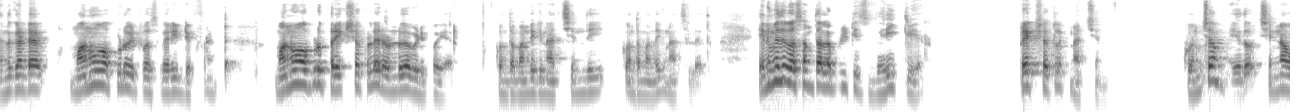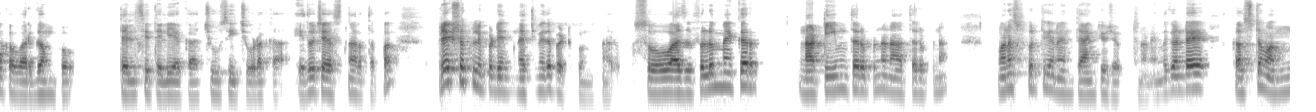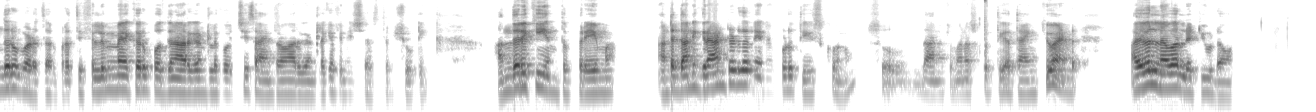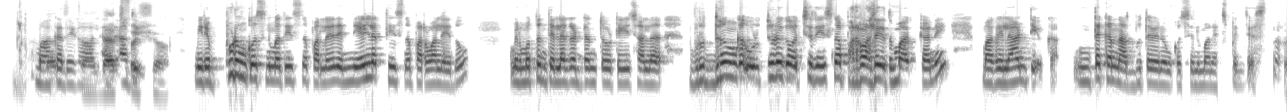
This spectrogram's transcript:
ఎందుకంటే మను అప్పుడు it was very different Manu అప్పుడు ప్రేక్షకులే రెండుగా విడిపోయారు. కొంతమందికి నచ్చింది కొంతమందికి నచ్చలేదు. ఎనిమిది వసంతాలప్పుడు ఇట్ ఈస్ వెరీ క్లియర్ ప్రేక్షకులకు నచ్చింది. కొంచెం ఏదో చిన్న ఒక వర్గంకో తెలిసి తెలియక చూసి చూడక ఏదో చేస్తున్నారు తప్ప ప్రేక్షకులు ఇప్పుడు నెత్తి మీద పెట్టుకుంటున్నారు. So as a film maker నా టీం తరపున నా తరపున మనస్ఫూర్తిగా నేను థ్యాంక్ యూ చెప్తున్నాను. ఎందుకంటే కష్టం అందరూ పడతారు. ప్రతి ఫిల్మ్ మేకర్ పొద్దున ఆరు గంటలకు వచ్చి సాయంత్రం ఆరు గంటలకే ఫినిష్ చేస్తారు షూటింగ్ అందరికీ ఎంత ప్రేమ అంటే దాన్ని గ్రాంటెడ్గా నేను ఎప్పుడు తీసుకోను. సో దానికి మనస్ఫూర్తిగా thank you and I will never let you down మాకు అదే కావాలి. మీరు ఎప్పుడు ఇంకో సినిమా తీసినా పర్లేదు ఎన్నేళ్ళకు తీసినా పర్వాలేదు. మీరు మొత్తం తెల్లగడ్డంతో చాలా వృద్ధంగా వృద్ధుడిగా వచ్చి తీసినా పర్వాలేదు మాకు కానీ మాకు ఇలాంటి ఒక ఇంతకన్నా అద్భుతమైన ఇంకో సినిమాని ఎక్స్పెక్ట్ చేస్తున్నాం.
